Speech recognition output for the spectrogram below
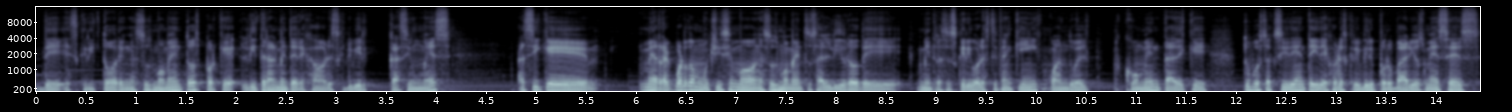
de escritor en estos momentos, porque literalmente he dejado de escribir casi un mes. Así que me recuerdo muchísimo en esos momentos al libro de Mientras escribo de Stephen King, cuando él comenta de que tuvo su accidente y dejó de escribir por varios meses,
